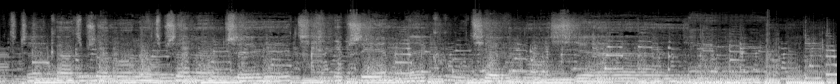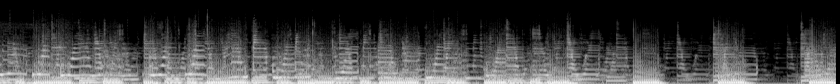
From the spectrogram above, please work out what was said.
Odczekać, przeboleć, przemęczyć Nieprzyjemne kłucie w nosie. Thank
